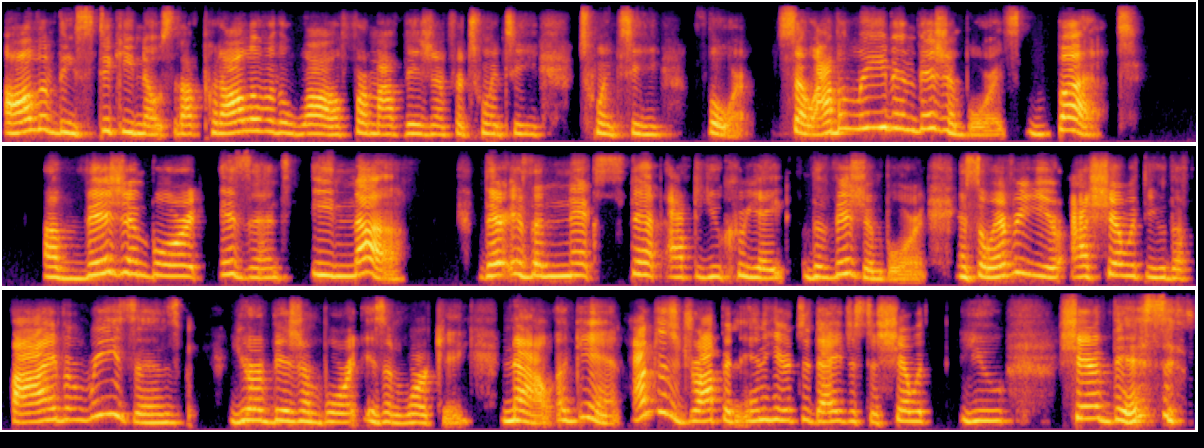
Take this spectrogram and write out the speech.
all of these sticky notes that I've put all over the wall for my vision for 2024. So I believe in vision boards, but a vision board isn't enough there is a next step after you create the vision board. And so every year I share with you the five reasons your vision board isn't working. Now, again, I'm just dropping in here today just to share with you, share this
